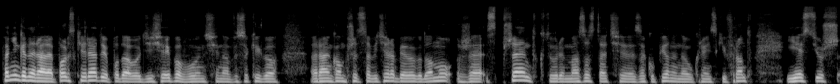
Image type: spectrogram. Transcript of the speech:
Panie generale, Polskie Radio podało dzisiaj, powołując się na wysokiego rangą przedstawiciela Białego Domu, że sprzęt, który ma zostać e, zakupiony na ukraiński front, jest już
